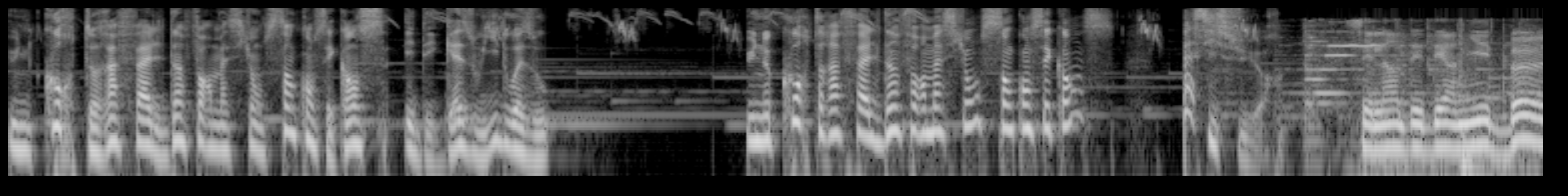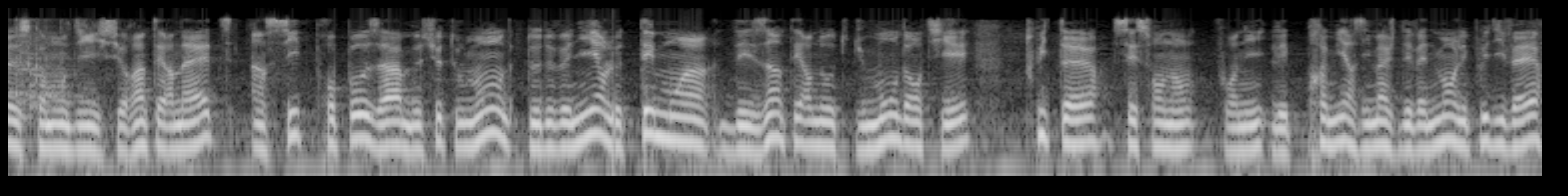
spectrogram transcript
une courte rafale d'informations sans conséquence et des gazouillis d'oiseaux. Une courte rafale d'informations sans conséquence Pas si sûr. C'est l'un des derniers buzz, comme on dit, sur Internet. Un site propose à Monsieur Tout le Monde de devenir le témoin des internautes du monde entier. Twitter, c'est son nom, fournit les premières images d'événements les plus divers.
